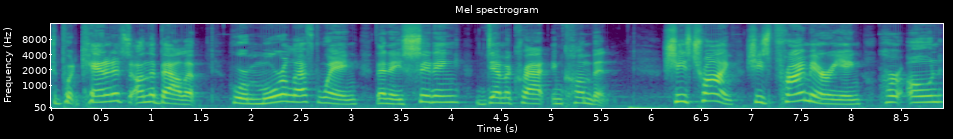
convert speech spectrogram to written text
to put candidates on the ballot who are more left wing than a sitting Democrat incumbent. She's trying, she's primarying her own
